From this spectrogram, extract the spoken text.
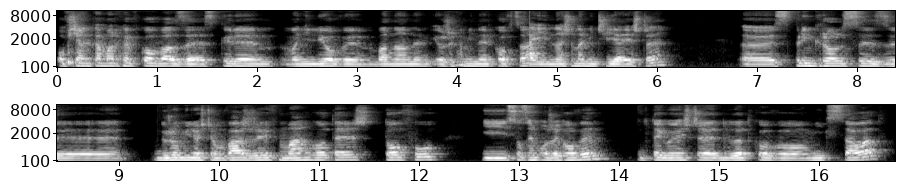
owsianka marchewkowa ze skyrem waniliowym, bananem i orzechami nerkowca, i nasionami chia jeszcze. E, Spring rollsy z dużą ilością warzyw, mango też, tofu i sosem orzechowym. Do tego jeszcze dodatkowo mix sałat.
